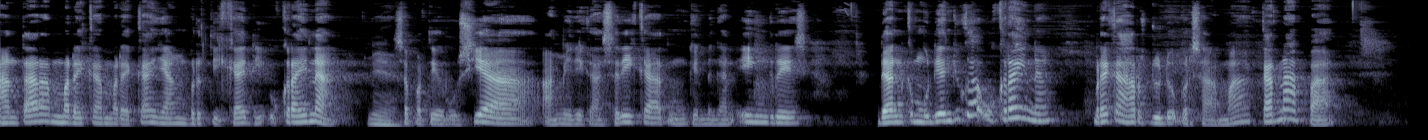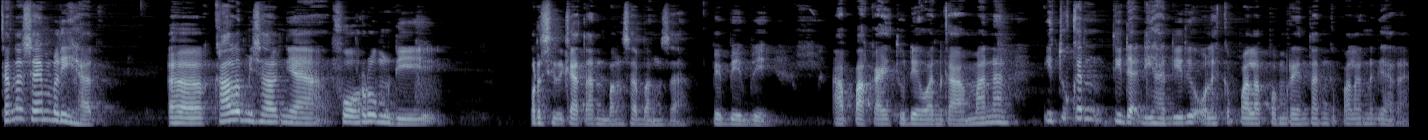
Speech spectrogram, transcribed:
antara mereka-mereka yang bertikai di Ukraina, Iya. seperti Rusia, Amerika Serikat, mungkin dengan Inggris, dan kemudian juga Ukraina. Mereka harus duduk bersama. Karena apa? Karena saya melihat eh, kalau misalnya forum di Perserikatan Bangsa-Bangsa (PBB), apakah itu Dewan Keamanan, itu kan tidak dihadiri oleh kepala pemerintahan kepala negara.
